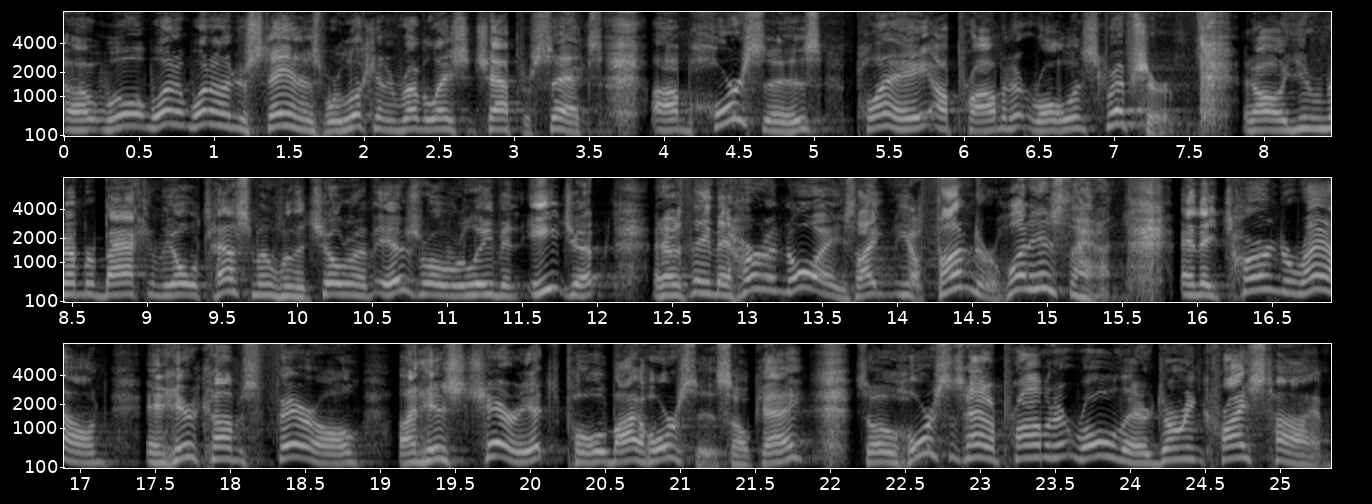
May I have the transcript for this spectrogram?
uh, well, what, what I understand is we're looking in Revelation chapter 6, um, horses play a prominent role in Scripture. You know, you remember back in the Old Testament when the children of Israel were leaving Egypt and everything, they heard a noise like, you know, thunder. What is that? And they turned around, and here comes Pharaoh on his chariot pulled by horses, okay? So horses had a prominent role there during Christ's time.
